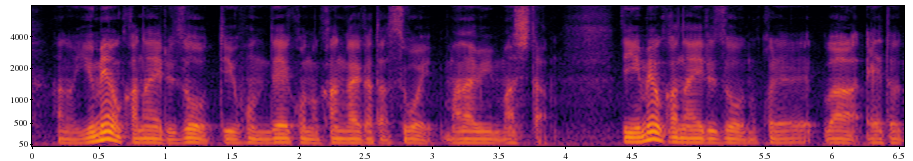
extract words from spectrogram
「あの夢を叶える像」っていう本でこの考え方すごい学びました。で夢を叶える像のこれは、えーと、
